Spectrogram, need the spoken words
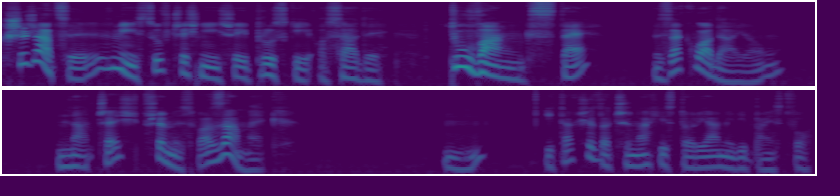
Krzyżacy w miejscu wcześniejszej pruskiej osady Tuwangste zakładają na cześć Przemysła zamek. Mhm. I tak się zaczyna historia, mieli Państwo,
